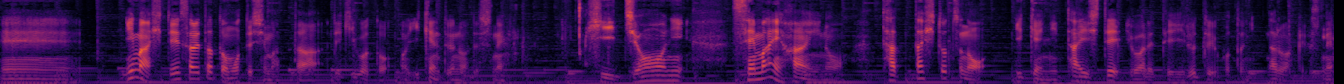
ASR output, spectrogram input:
えー今否定されたと思ってしまった出来事意見というのはですね非常に狭い範囲のたった一つの意見に対して言われているということになるわけですね。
